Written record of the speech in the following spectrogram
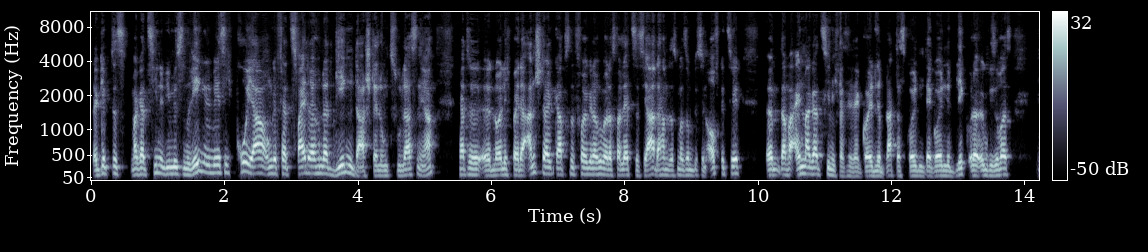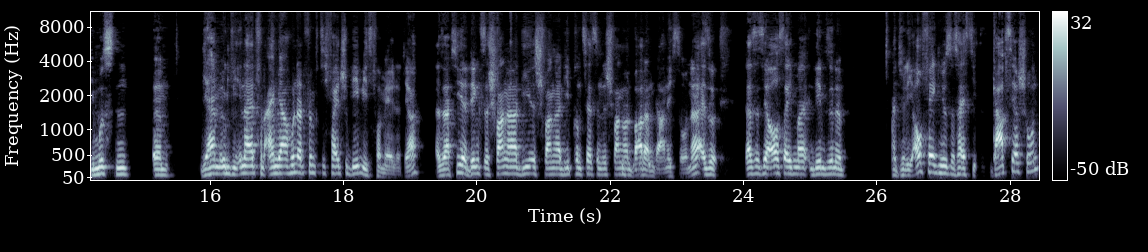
da gibt es Magazine, die müssen regelmäßig pro Jahr ungefähr 200, 300 Gegendarstellungen zulassen, ja. Ich hatte äh, neulich bei der Anstalt gab es eine Folge darüber, das war letztes Jahr, da haben sie das mal so ein bisschen aufgezählt. Ähm, da war ein Magazin, ich weiß nicht, der Goldene Blatt, das Goldene, der Goldene Blick oder irgendwie sowas, die mussten, ähm, die haben irgendwie innerhalb von einem Jahr 150 falsche Babys vermeldet, ja. Also sagt hier, Dings ist schwanger, die ist schwanger, die Prinzessin ist schwanger und war dann gar nicht so, ne? Also das ist ja auch, sag ich mal, in dem Sinne natürlich auch Fake News, das heißt, die gab es ja schon.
